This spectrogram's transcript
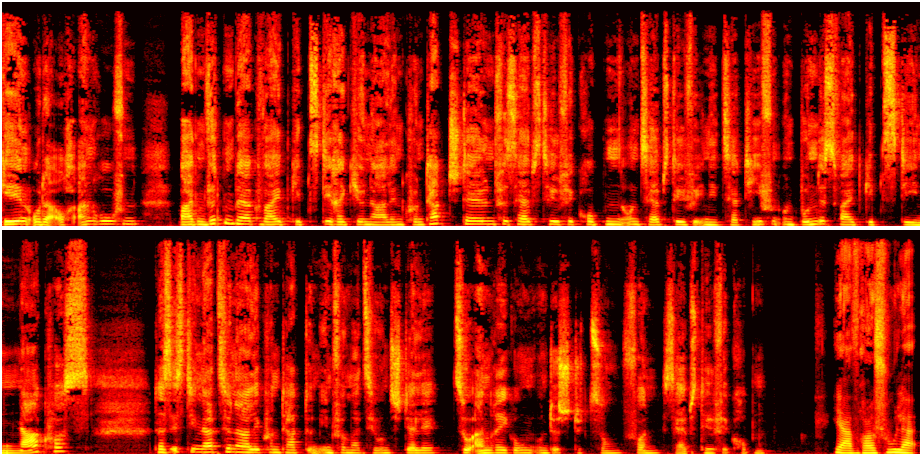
gehen oder auch anrufen. Baden-Württemberg-weit gibt es die regionalen Kontaktstellen für Selbsthilfegruppen und Selbsthilfeinitiativen und bundesweit gibt es die NARCOS. Das ist die nationale Kontakt- und Informationsstelle zur Anregung und Unterstützung von Selbsthilfegruppen. Ja, Frau Schuler,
